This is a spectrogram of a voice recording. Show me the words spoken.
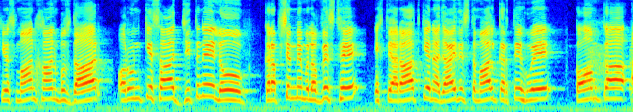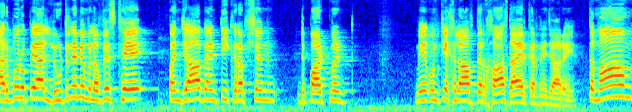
कि उस्मान खान बुजदार और उनके साथ जितने लोग करप्शन में मुलविस थे इख्तियार के नाजायज़ इस्तेमाल करते हुए कौम का अरबों रुपया लूटने में मुलविस थे, पंजाब एंटी करप्शन डिपार्टमेंट में उनके खिलाफ दरख्वास्त दायर करने जा रहे हैं। तमाम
